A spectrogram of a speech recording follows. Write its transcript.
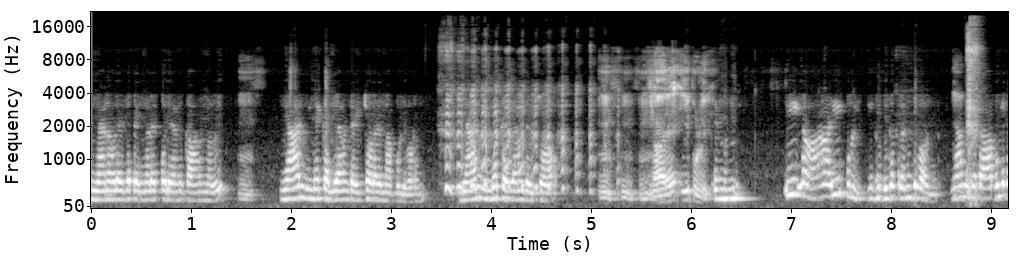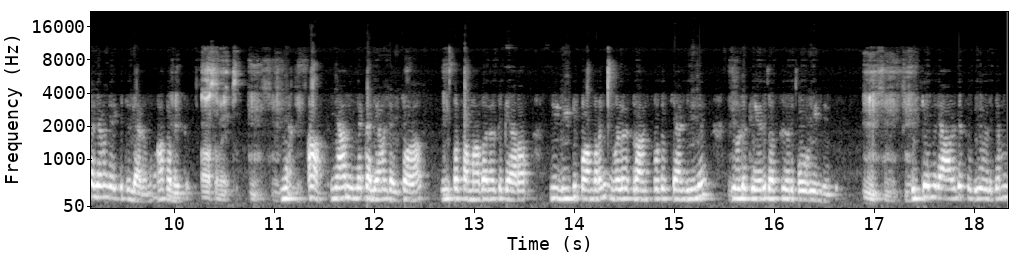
ഞാൻ അവളെ എന്റെ പെങ്ങളെ പോലെയാണ് കാണുന്നത്. ഞാൻ നിന്നെ കല്യാണം കഴിച്ചോളാം എന്നാ പുള്ളി പറഞ്ഞു. ഞാൻ നിന്നെ കല്യാണം കഴിച്ചോളാം. ഈ ആ ഈ പുള്ളി ഇത് ഇതിന്റെ ഫ്രണ്ട് പറഞ്ഞു. ഞാൻ നിന്റെ രാഹുലിനെ കല്യാണം കഴിച്ചിട്ടില്ലായിരുന്നു ആ സമയത്ത്. ആ. ഞാൻ- നിന്നെ കല്യാണം കഴിച്ചോളാം. നീ ഇപ്പൊ സമാധാനത്തിൽ കയറാം നീ വീട്ടിൽ പോകാൻ പറഞ്ഞു ഇവിടെ ട്രാൻസ്പോർട്ട് സ്റ്റാൻഡിൽ ഇവിടെ കയറി ബസ് കയറി പോവുകയും ചെയ്തു. പിറ്റേന്ന് രാവിലെ സുതി വിളിച്ചും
